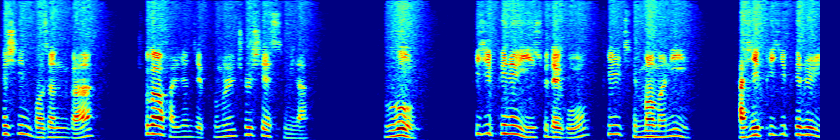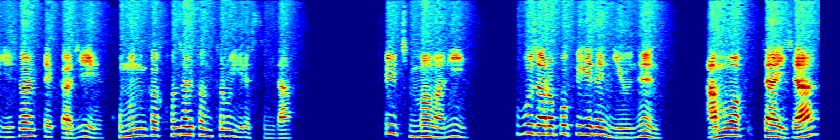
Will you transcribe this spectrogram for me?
최신 버전과 추가 관련 제품을 출시했습니다. 그 후 PGP는 인수되고 필 짐머만이 다시 PGP를 인수할 때까지 고문과 컨설턴트로 일했습니다. 필 짐머만이 후보자로 뽑히게 된 이유는 암호학자이자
